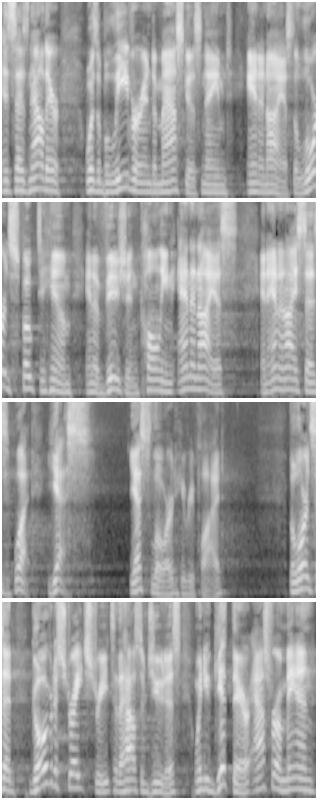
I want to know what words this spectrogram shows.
It says, Now there was a believer in Damascus named Ananias. The Lord spoke to him in a vision, calling Ananias. And Ananias says, What? Yes. Yes, Lord, he replied. The Lord said, Go over to Straight Street to the house of Judas. When you get there, ask for a man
